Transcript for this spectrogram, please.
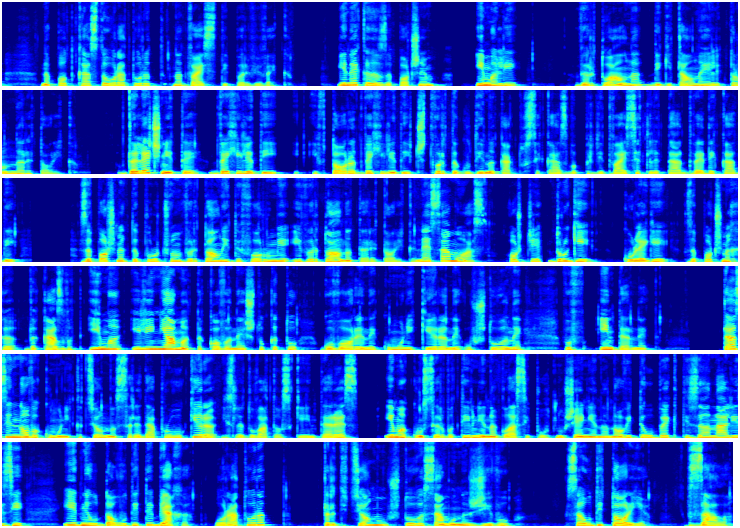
на подкаста Ораторът на 21 век. И нека да започнем. Има ли виртуална, дигитална и електронна риторика? В далечните 2002-2004 година, както се казва, преди 20 лета, две декади, започнах да поручвам виртуалните форуми и виртуалната риторика. Не само аз. Още други колеги започнаха да казват има или няма такова нещо, като говорене, комуникиране, общуване в интернет – тази нова комуникационна среда провокира изследователския интерес, има консервативни нагласи по отношение на новите обекти за анализи и едни от доводите бяха ораторът традиционно общува само на живо с аудитория, в зала.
